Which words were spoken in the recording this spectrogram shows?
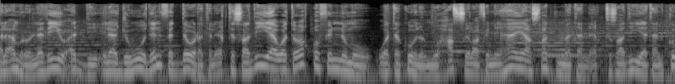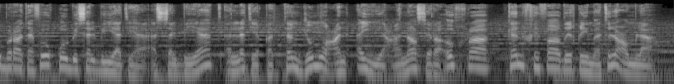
الأمر الذي يؤدي إلى جمود في الدورة الاقتصادية وتوقف النمو وتكون المحصلة في النهاية صدمة اقتصادية كبرى تفوق بسلبياتها. السلبيات التي قد تنجم عن أي عناصر أخرى كانخفاض قيمة العملة.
